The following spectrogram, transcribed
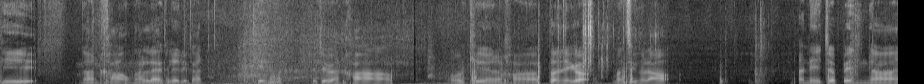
ที่งานข่าวงานแรกเลยด้วยกัน โอเค ไปเจอกันครับ โอเคนะครับ ตอนนี้ก็มาถึงแล้ว อันนี้จะเป็นงาน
